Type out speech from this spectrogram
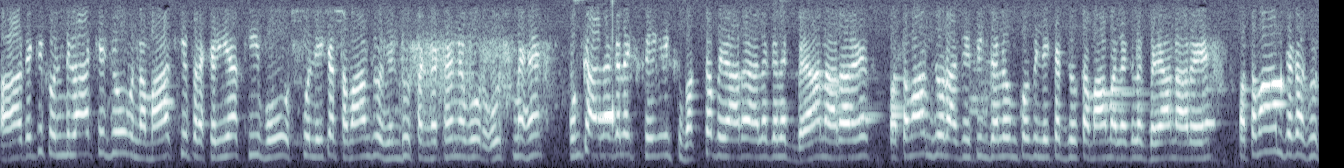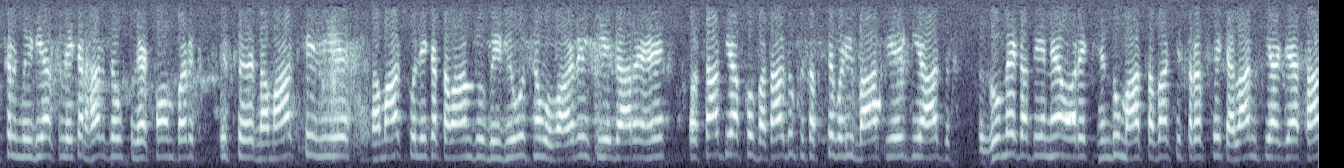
देखिए, कुल मिला के जो नमाज़ की प्रक्रिया थी, वो उसको लेकर तमाम जो हिंदू संगठन है, वो रोष में है उनका अलग अलग एक वक्तव्य आ रहा है अलग अलग बयान आ रहा है। और तमाम जो राजनीतिक दल है उनको भी लेकर जो तमाम अलग अलग बयान आ रहे हैं। और तमाम जगह सोशल मीडिया से लेकर हर जो प्लेटफॉर्म पर इस नमाज़ के लिए, नमाज़ को लेकर तमाम जो वीडियोज़ हैं, वो वायरल किए जा रहे हैं। और साथ ही आपको बता दूँ कि सबसे बड़ी बात यह है कि आज जुमे का दिन है और एक हिंदू महासभा की तरफ़ से एक ऐलान किया गया था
